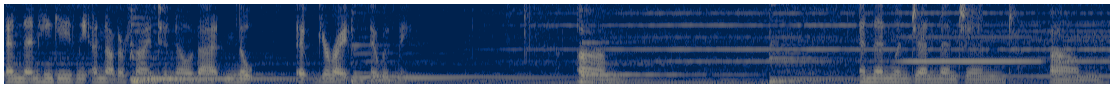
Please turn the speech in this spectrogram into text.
and then he gave me another sign to know that nope it, you're right it was me. Um, and then when jen mentioned um,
